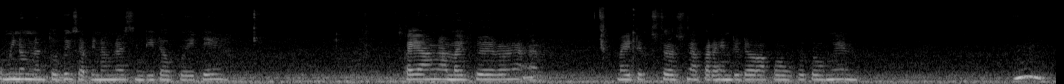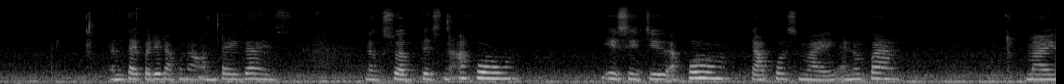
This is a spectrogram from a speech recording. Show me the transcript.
uminom ng tubig. Sabi ng nurse, hindi daw pwede. Kaya nga may swero na ah. May dextrose na para hindi daw ako gutumin. Hmm. Antay pa din ako ng antay guys. Nag-swab test na ako. ECG ako. Tapos may ano pa. May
